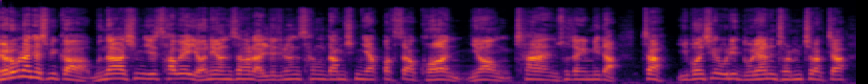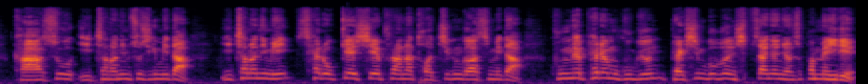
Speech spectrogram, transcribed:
여러분 안녕하십니까? 문화 심리 사회 연애 현상을 알려주는 상담 심리학 박사 권영찬 소장입니다. 자 이번 시간 우리 노래하는 젊은 철학자 가수 이찬원님 소식입니다. 이찬원님이 새롭게 CF를 하나 더 찍은 것 같습니다. 국내 폐렴 구균 백신 부분 14년 연속 판매 1위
